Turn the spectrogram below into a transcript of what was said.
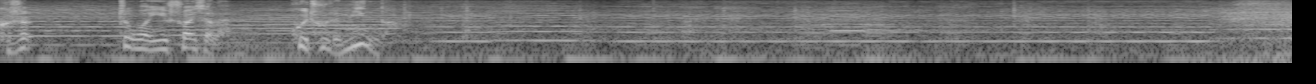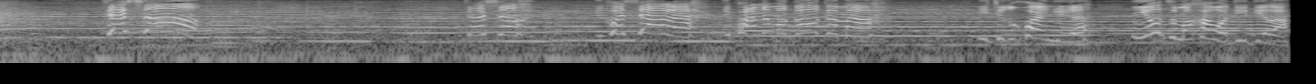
可是，这万一摔下来，会出人命的。嘉生，嘉生，你快下来！你爬那么高干嘛？你这个坏女人，你又怎么害我弟弟了？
